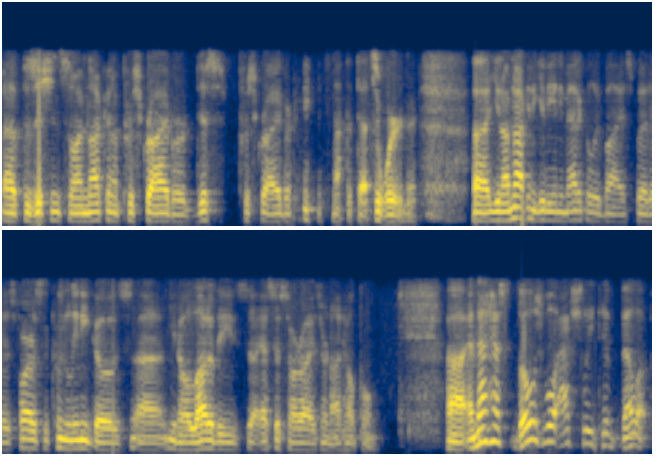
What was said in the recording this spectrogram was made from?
a physician, so I'm not going to prescribe or disprescribe, or it's not that that's a word. Uh, you know, I'm not going to give you any medical advice, but as far as the Kundalini goes, uh, you know, a lot of these uh, SSRIs are not helpful, uh, and that has those will actually develop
